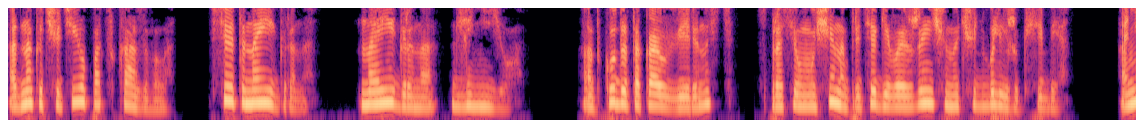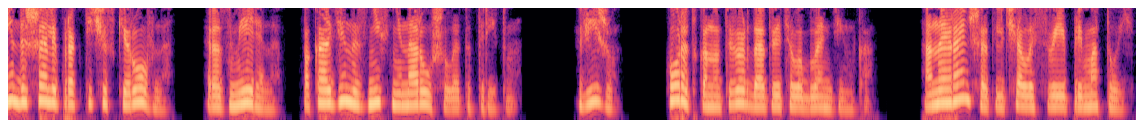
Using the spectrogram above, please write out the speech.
Однако чутье подсказывало. Все это наиграно. наиграно для нее. «Откуда такая уверенность?» — спросил мужчина, притягивая женщину чуть ближе к себе. Они дышали практически ровно, размеренно, пока один из них не нарушил этот ритм. «Вижу», — коротко, но твердо ответила блондинка. Она и раньше отличалась своей прямотой,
